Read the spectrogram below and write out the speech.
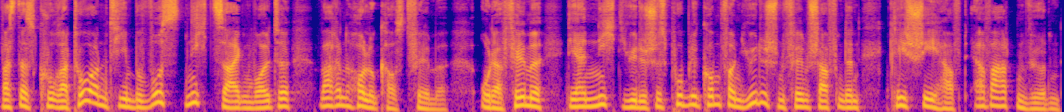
Was das Kuratorenteam bewusst nicht zeigen wollte, waren Holocaust-Filme oder Filme, die ein nicht-jüdisches Publikum von jüdischen Filmschaffenden klischeehaft erwarten würden,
